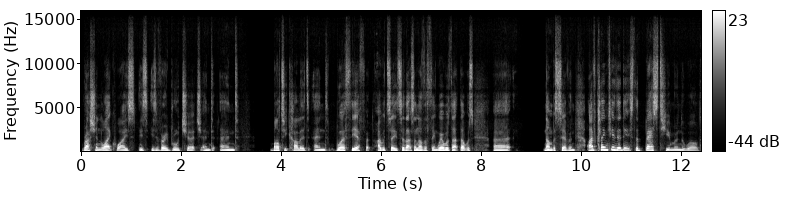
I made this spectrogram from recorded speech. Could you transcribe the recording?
Russian likewise is is a very broad church and and multicolored and worth the effort, I would say. So that's another thing. Where was that? That was uh, number seven. I've claimed here that it's the best humor in the world.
